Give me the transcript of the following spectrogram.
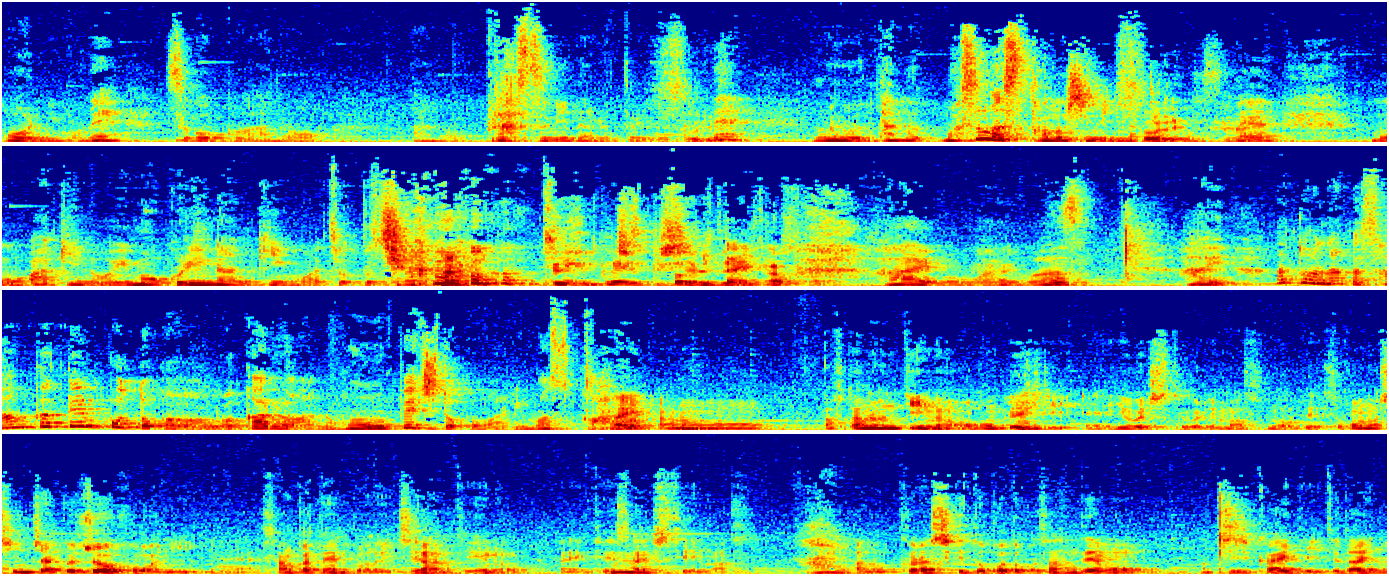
方にもねすごくあのあのプラスになるというかね。う、ん、たのますます楽しみになってきますね。もう秋の芋栗南京はちょっと チェックしておきたいとはい思います。はい、あとはなんか参加店舗とかが分かるあのホームページとかはありますか？はい。あのアフタヌーンティーのホームページ、はい、用意しておりますのでそこの新着情報に参加店舗の一覧というのを掲載しています、はい、あの倉敷とことこさんでも記事書いていただいて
